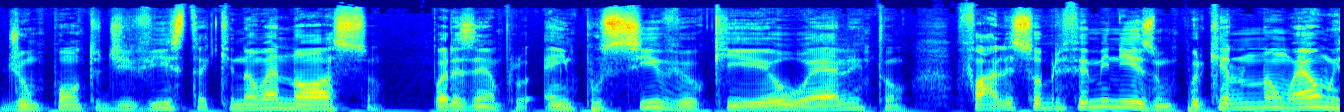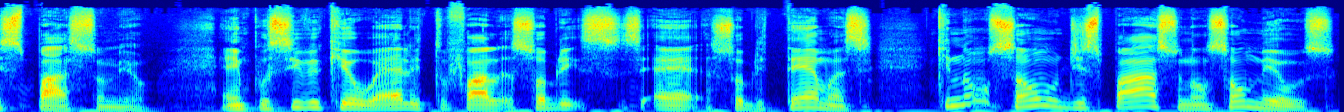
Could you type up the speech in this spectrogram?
de um ponto de vista que não é nosso. Por exemplo, é impossível que eu, Wellington, fale sobre feminismo, porque ele não é um espaço meu. É impossível que o Wellington fale sobre, é, sobre temas que não são de espaço, não são meus.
